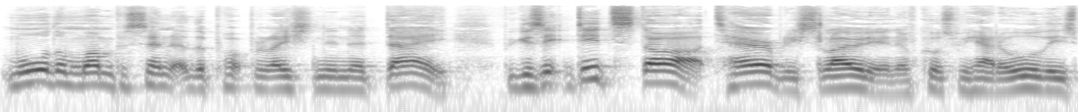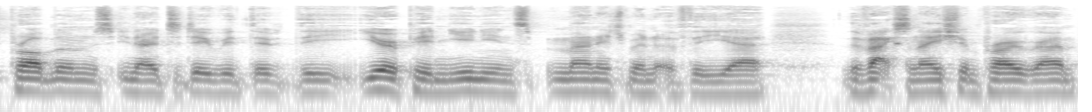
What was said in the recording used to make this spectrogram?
more than 1% of the population in a day because it did start terribly slowly. And of course we had all these problems you know to do with the, the European Union's management of the uh, the vaccination program.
